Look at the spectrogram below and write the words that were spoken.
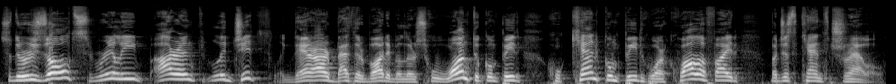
So the results really aren't legit. Like there are better bodybuilders who want to compete, who can compete, who are qualified, but just can't travel.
